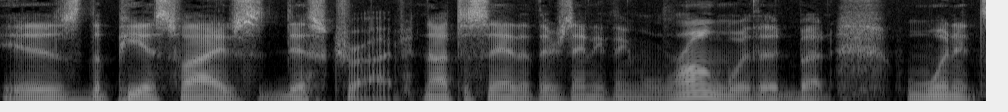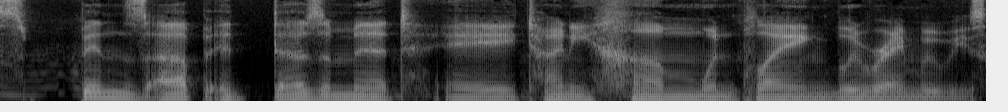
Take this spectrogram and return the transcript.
is the PS5's disk drive. Not to say that there's anything wrong with it, but when it's spins up, it does emit a tiny hum when playing Blu-ray movies.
